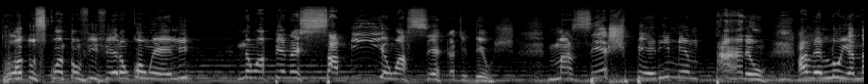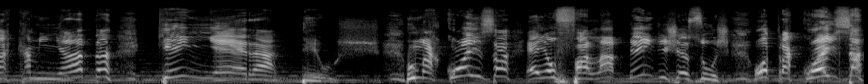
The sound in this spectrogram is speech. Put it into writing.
Todos quantos viveram com ele não apenas sabiam acerca de Deus, mas experimentaram, aleluia, na caminhada quem era Deus. Uma coisa é eu falar bem de Jesus, outra coisa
